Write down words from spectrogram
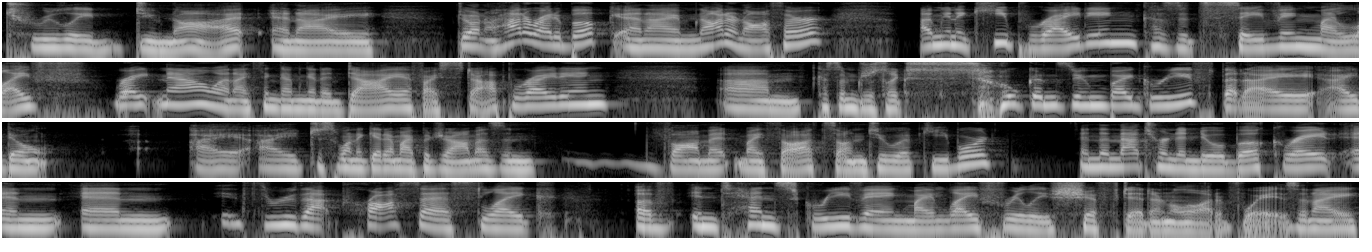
truly do not. And I don't know how to write a book, and I'm not an author. I'm going to keep writing because it's saving my life right now. And I think I'm going to die if I stop writing because um, I'm just like so consumed by grief that I I don't I I just want to get in my pajamas and vomit my thoughts onto a keyboard. And then that turned into a book, right? And and through that process, like of intense grieving, my life really shifted in a lot of ways. And I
